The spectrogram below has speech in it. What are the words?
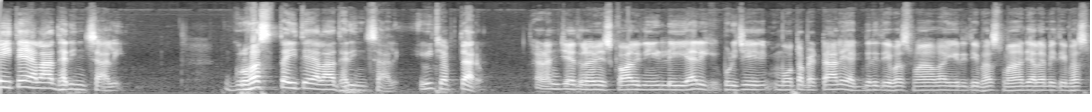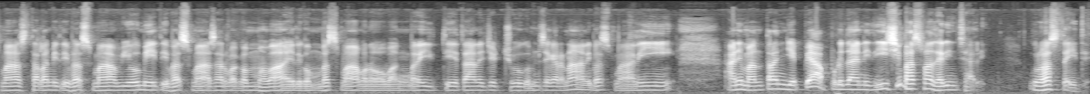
అయితే ఎలా ధరించాలి? గృహస్థ అయితే ఎలా ధరించాలి? ఇవి చెప్తారు. ఎడం చేతిలో వేసుకోవాలి నీళ్ళు ఇయ్యాలి కుడి చేతి మూత పెట్టాలి అగ్నితి భస్మ వైరితి భస్మ జలమితి భస్మ స్థలమితి భస్మ వ్యోమితి భస్మ సర్వగం హవాయుగం భస్మ మనోవంగమన ఇత్యేతాని చక్షుగం శకరణాని భస్మాని అని మంత్రం చెప్పి అప్పుడు దాన్ని తీసి భస్మ ధరించాలి. గృహస్థ అయితే.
